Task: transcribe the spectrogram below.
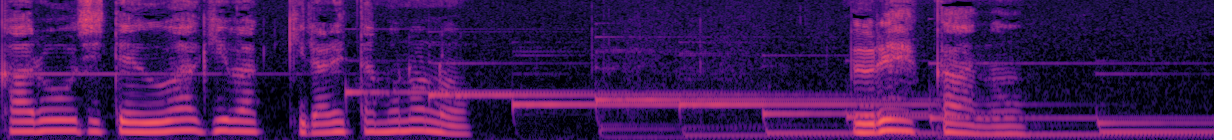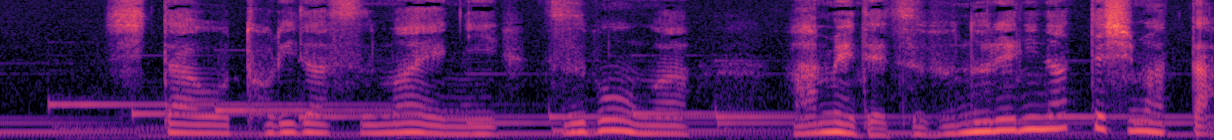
かろうじて上着は着られたもののブレーカーの下を取り出す前にズボンは雨でずぶ濡れになってしまった。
